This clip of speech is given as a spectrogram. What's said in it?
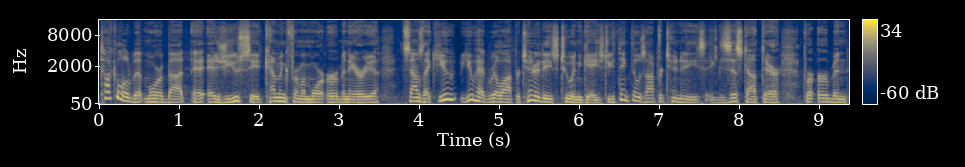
Talk a little bit more about, as you see it, coming from a more urban area. It sounds like you you had real opportunities to engage. Do you think those opportunities exist out there for urban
